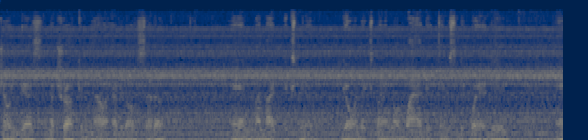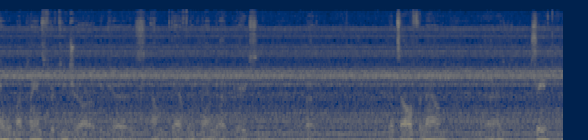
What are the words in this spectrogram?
showing you guys my truck, and how I have it all set up. And I might explain, go into explain on why I did things the way I did, and what my plans for the future are, because I'm definitely planning to upgrade soon. But that's all for now. Uh, see you.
